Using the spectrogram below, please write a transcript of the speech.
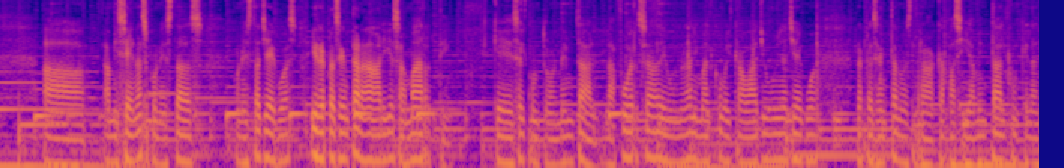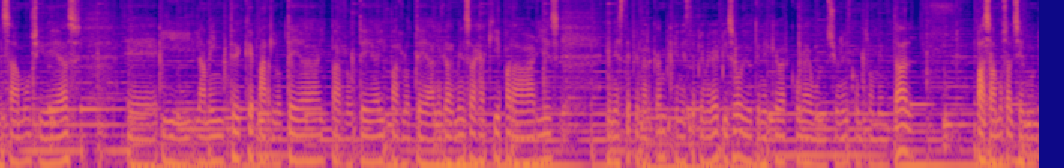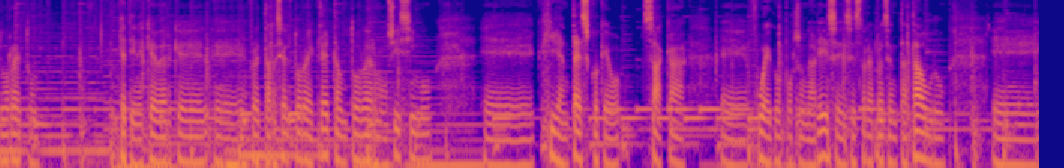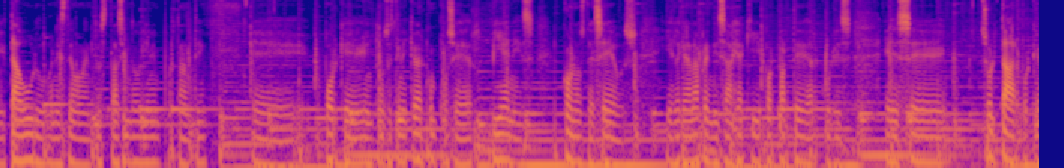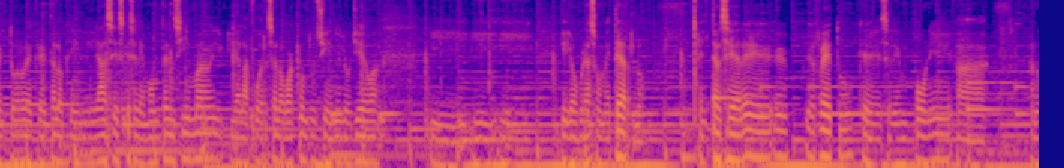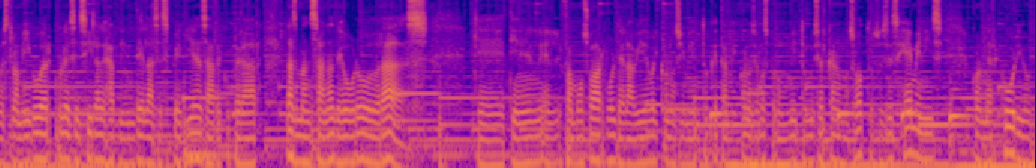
a, a Micenas con estas, con estas yeguas y representan a Aries, a Marte, que es el control mental. La fuerza de un animal como el caballo o una yegua representa nuestra capacidad mental con que lanzamos ideas eh, y la mente que parlotea y parlotea y parlotea. El gran mensaje aquí para Aries en este, primer en este primer episodio tiene que ver con la evolución y el control mental. Pasamos al segundo reto que tiene que ver que eh, enfrentarse al toro de Creta, un toro hermosísimo, eh, gigantesco que saca eh, fuego por sus narices. Esto representa Tauro. Tauro en este momento está siendo bien importante porque entonces tiene que ver con poseer bienes, con los deseos. Y el gran aprendizaje aquí por parte de Hércules es soltar, porque el toro de Creta lo que hace es que se le monta encima y, a la fuerza lo va conduciendo y lo lleva logra someterlo. El tercer eh, eh, reto que se le impone a, nuestro amigo Hércules es ir al jardín de las Hesperias a recuperar las manzanas de oro doradas que tienen el famoso árbol de la vida o el conocimiento que también conocemos por un mito muy cercano a nosotros. Ese es Géminis con Mercurio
